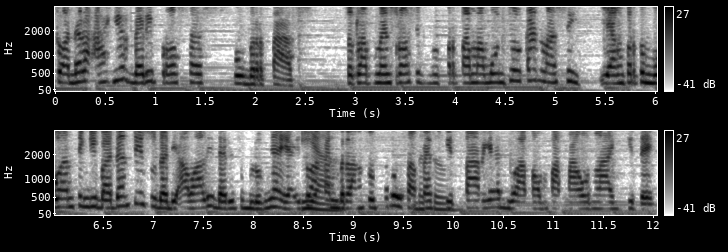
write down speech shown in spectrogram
itu adalah akhir dari proses pubertas. Setelah menstruasi pertama muncul kan masih yang pertumbuhan tinggi badan sih sudah diawali dari sebelumnya ya itu Iya. akan berlangsung terus sampai Betul. sekitar ya dua atau empat tahun lagi deh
